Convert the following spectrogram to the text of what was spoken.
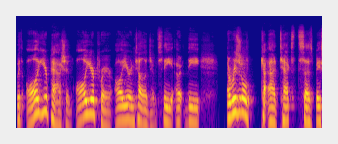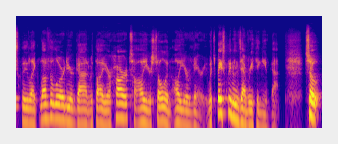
with all your passion all your prayer all your intelligence the uh, the original uh, text says basically like love the lord your god with all your heart all your soul and all your very which basically means everything you've got. So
